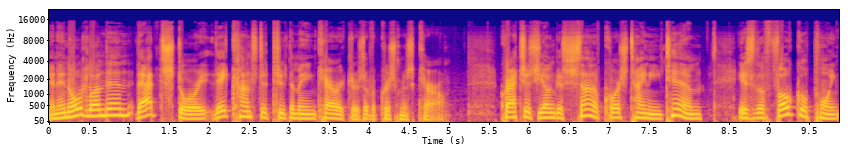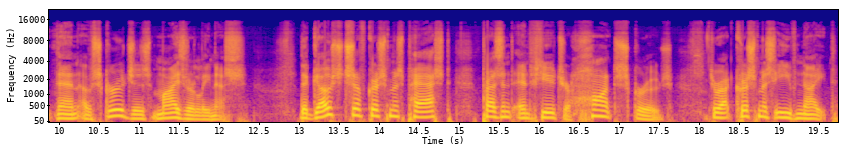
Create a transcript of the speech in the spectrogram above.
and in Old London, that story, they constitute the main characters of A Christmas Carol. Cratchit's youngest son, of course, Tiny Tim, is the focal point then of Scrooge's miserliness. The ghosts of Christmas past, present, and future haunt Scrooge throughout Christmas Eve night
